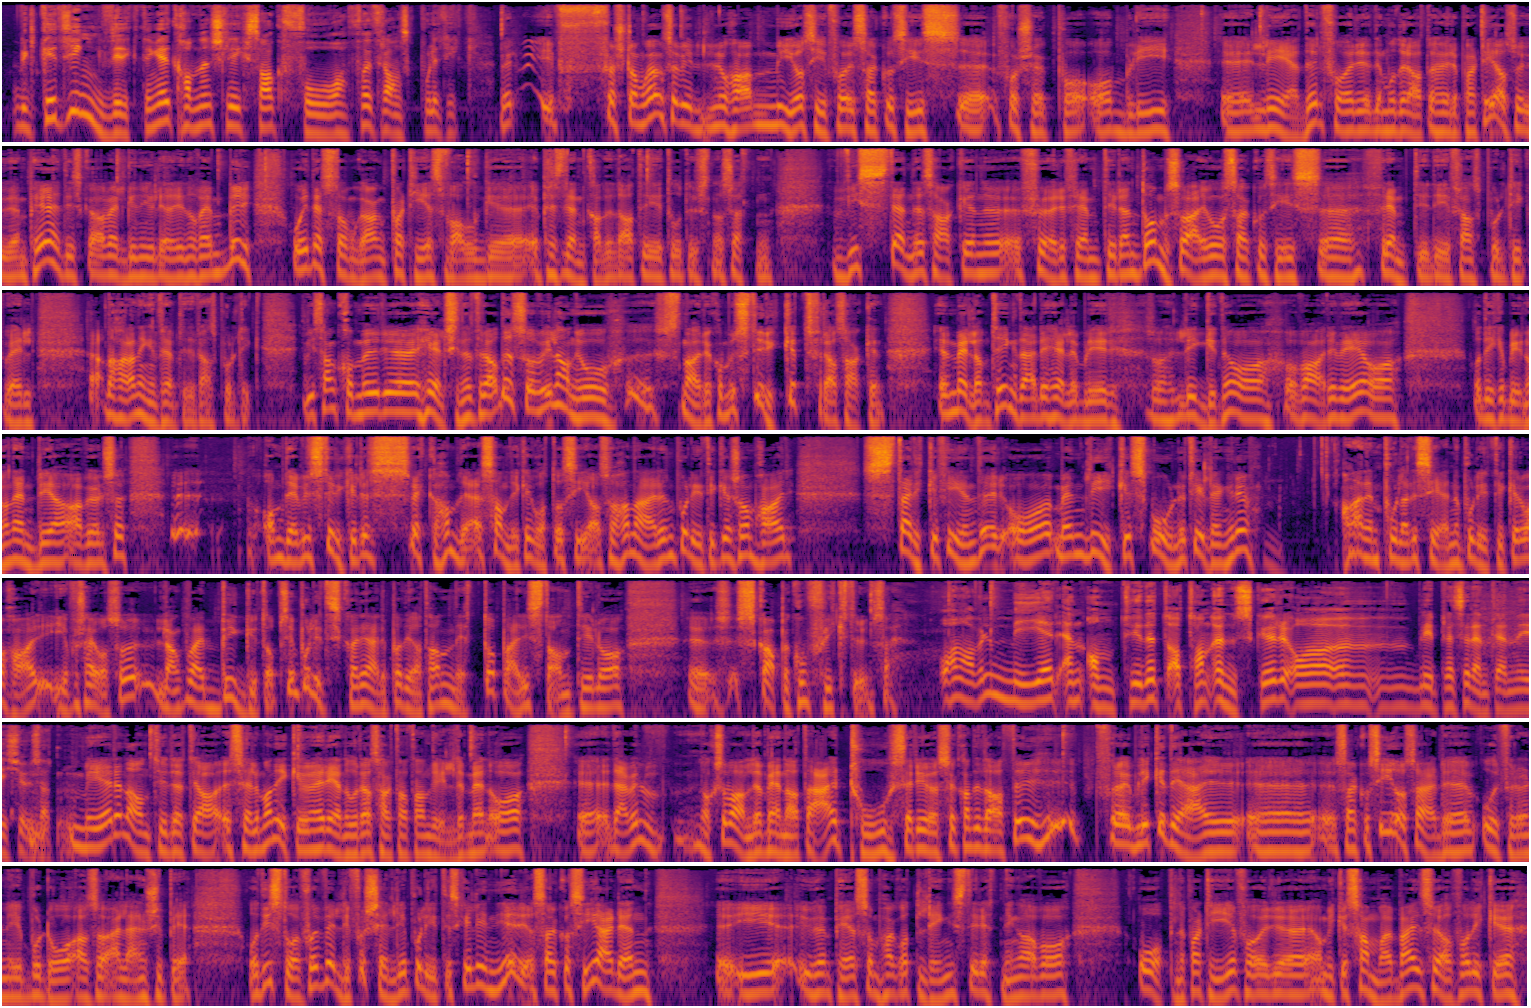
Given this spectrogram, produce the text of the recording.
Hvilke ringvirkninger kan en slik sak få for fransk politikk? Vel, I første omgang så vil det jo ha mye å si for Sarkozys eh, forsøk på å bli eh, leder for det moderate høyrepartiet, altså UMP. De skal velge ny leder i november. Og i neste omgang partiets valg eh, presidentkandidat i 2017. Hvis denne saken fører frem til en dom, så er jo Sarkozys fremtid i fransk politikk vel ja, Da har han ingen fremtid i fransk politikk. Hvis han kommer helskinnet fra det, så vil han jo snarere komme styrket fra saken. En mellomting der det hele blir liggende og, og vare ved. og og det ikke blir noen endelig avgjørelse. Eh, om det vil styrke eller svekke ham, det er sannelig ikke godt å si. Altså, han er en politiker som har sterke fiender, og, men like svorne tilhengere. Han er en polariserende politiker og har i og for seg også langt på vei bygget opp sin politiske karriere på det at han nettopp er i stand til å uh, skape konflikt rundt seg. Og han har vel mer enn antydet at han ønsker å øh, bli president igjen i 2017? Mer enn antydet, ja. Selv om han ikke med rene ord har sagt at han vil det. Men og, øh, det er vel nokså vanlig å mene at det er to seriøse kandidater for øyeblikket. Det er eh, Sarkozy, og så er det ordføreren i Bordeaux, altså Alain Juppé. Og de står for veldig forskjellige politiske linjer. Sarkozy er den i UMP som har gått lengst i retning av å åpne partiet for, eh, om ikke samarbeid, så iallfall ikke,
